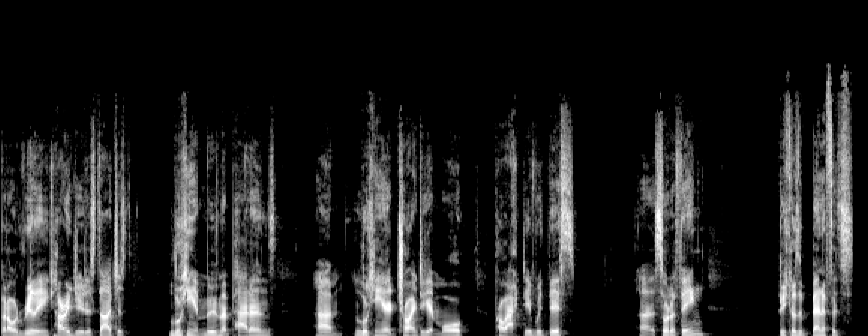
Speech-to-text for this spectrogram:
But I would really encourage you to start just looking at movement patterns, um, looking at trying to get more proactive with this uh, sort of thing because it benefits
